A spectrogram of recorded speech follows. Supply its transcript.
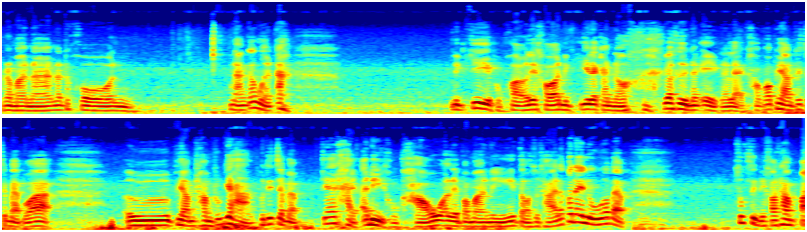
ประมาณนั้นนะทุกคนนางก็เหมือนอะ นิกกี้ผมขอเรียกเขาว่านิกกี้แล้วกันเนาะ ก็คือนางเอกนั่นแหละเขาก็พยายามที่จะแบบว่าเออพยายามทำทุกอย่างเพื่อที่จะแบบแก้ไขอดีตของเขาอะไรประมาณนี้แต่สุดท้ายแล้วก็ได้รู้ว่าแบบทุกสิ่งที่เขาทำไป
